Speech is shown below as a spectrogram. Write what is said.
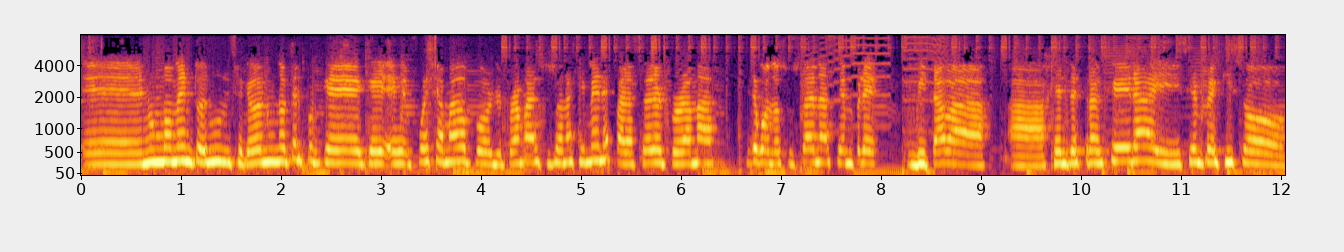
en un momento en un, se quedó en un hotel porque fue llamado por el programa de Susana Jiménez para hacer el programa cuando Susana siempre invitaba a gente extranjera y siempre quiso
